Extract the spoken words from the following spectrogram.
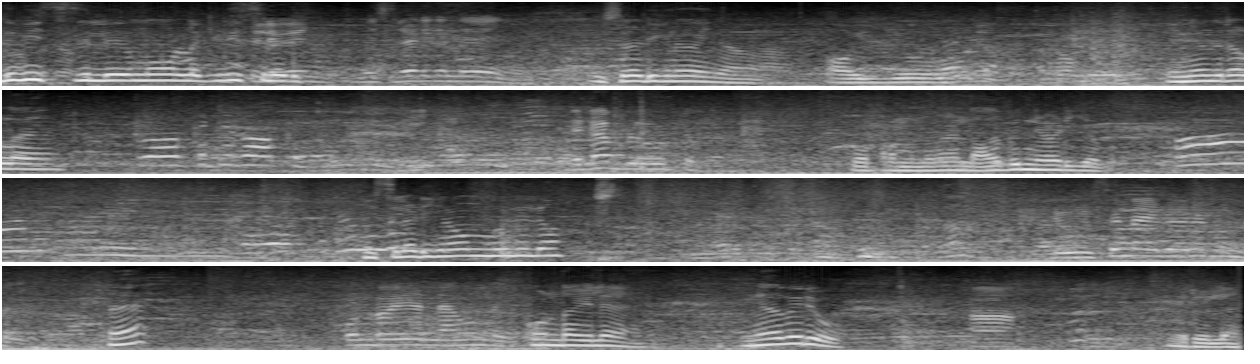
ഇത് വിസിൽ മുകളിലേക്ക് വിസിലടി വിസിലടിക്കുന്നത് കഴിഞ്ഞു. അയ്യോ. ഇനി എന്തിട്ടുള്ള റോക്കറ്റ് റോക്കറ്റ് ഇത് ഡബിൾ കിട്ടും പൊട്ടണമെന്ന് വേണ്ട. അത് പിന്നെ മേടിക്കാം. വിസിലടിക്കണ ഒന്നുമില്ലല്ലോ. ഏ? കൊണ്ടുപോയി എല്ലാം ഉണ്ട്. കൊണ്ടായില്ലേ ഇനി അത് വരുമോ ആ വരുമല്ലേ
